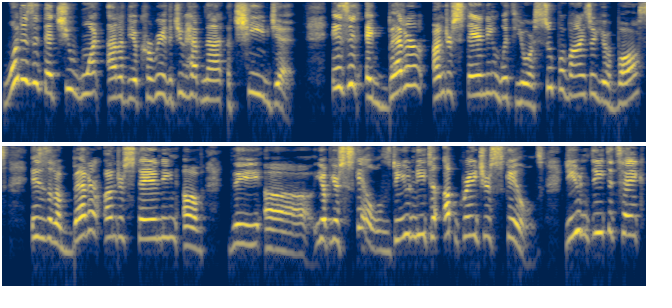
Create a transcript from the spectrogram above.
What is it that you want out of your career that you have not achieved yet? Is it a better understanding with your supervisor, your boss? Is it a better understanding of the uh, of your skills? Do you need to upgrade your skills? Do you need to take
